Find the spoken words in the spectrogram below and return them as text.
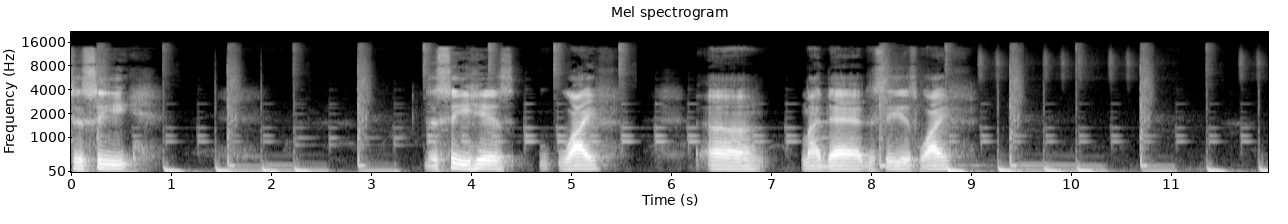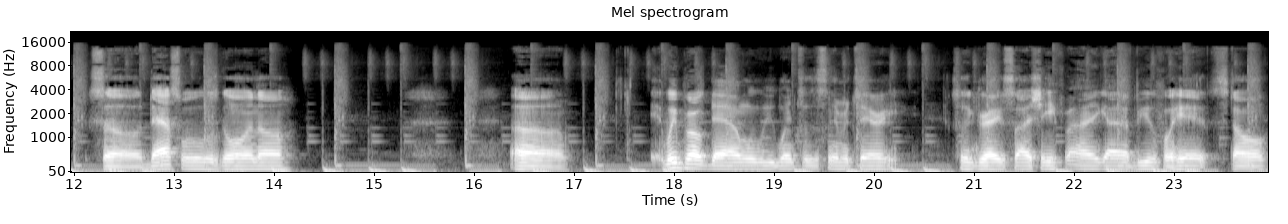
to see to see his wife, uh, my dad to see his wife. So that's what was going on. Uh, we broke down when we went to the cemetery to the gravesite. She finally got a beautiful headstone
